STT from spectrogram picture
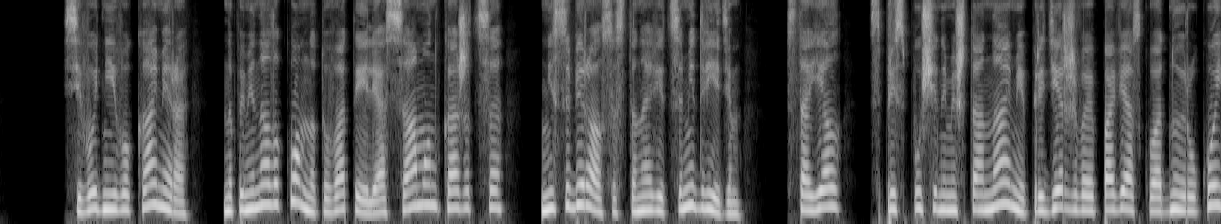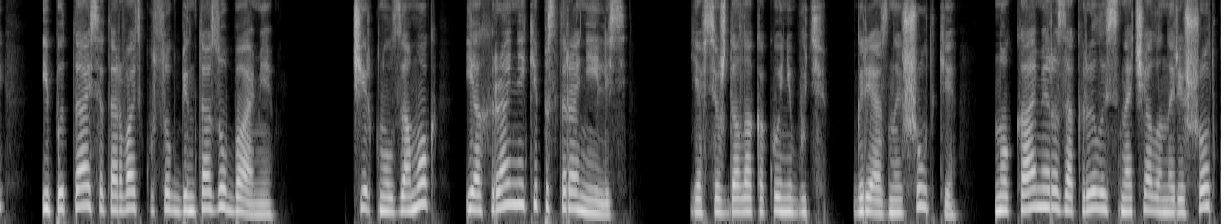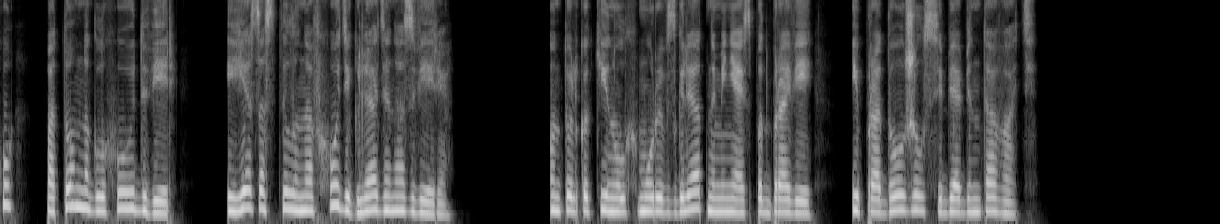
Сегодня его камера напоминала комнату в отеле, а сам он, кажется, не собирался становиться медведем. Стоял с приспущенными штанами, придерживая повязку одной рукой и пытаясь оторвать кусок бинта зубами. Чиркнул замок, и охранники посторонились. Я все ждала какой-нибудь грязной шутки, но камера закрылась сначала на решетку, потом на глухую дверь, и я застыла на входе, глядя на зверя. Он только кинул хмурый взгляд на меня из-под бровей и продолжил себя бинтовать.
